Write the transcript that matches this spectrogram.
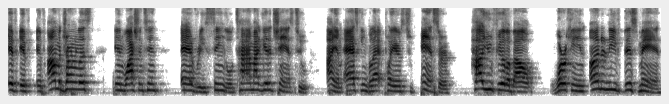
if if if I'm a journalist in Washington, every single time I get a chance to, I am asking black players to answer how you feel about working underneath this man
